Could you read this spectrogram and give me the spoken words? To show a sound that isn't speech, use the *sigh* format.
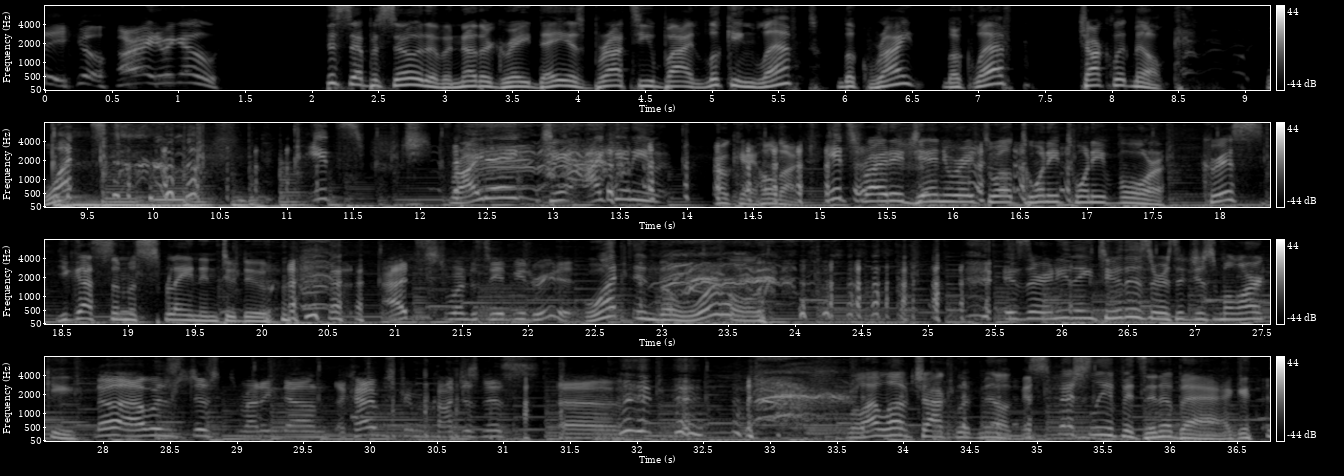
ready. Go. All right, here we go. This episode of Another Great Day is brought to you by Looking Left, Look Right, Look Left, Chocolate Milk. *laughs* What? *laughs* it's Friday? Jan- I can't even. Okay, hold on. It's Friday, January twelfth, 2024. Chris, you got some explaining to do. *laughs* I just wanted to see if you'd read it. what in the world? *laughs* is there anything to this, or is it just malarkey? No, I was just writing down a kind of stream of consciousness. Uh, *laughs* Well, I love chocolate milk, especially if it's in a bag. *laughs*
